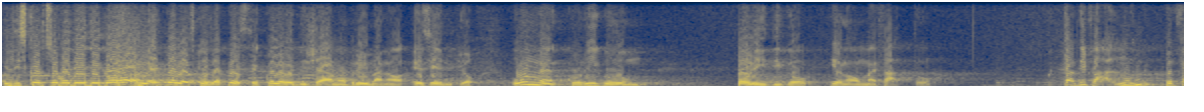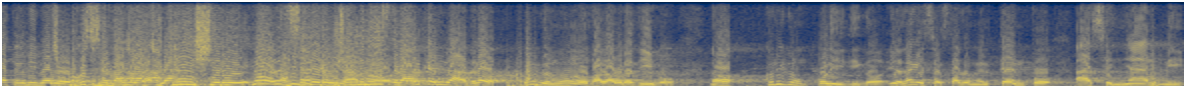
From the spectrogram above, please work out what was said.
il discorso poi dei, dei Però costi... è quello, scusa, questo è quello che dicevamo prima, no? Esempio, un curriculum politico io non l'ho mai fatto. No, di fa, non, per fatto capire proprio... Cioè, ma questo serve a, a crescere, No, a sapere per chi ci amministra... no, per carità, però il curriculum uno lo fa lavorativo, no? Curriculum politico, io non è che sono stato nel tempo a segnarmi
